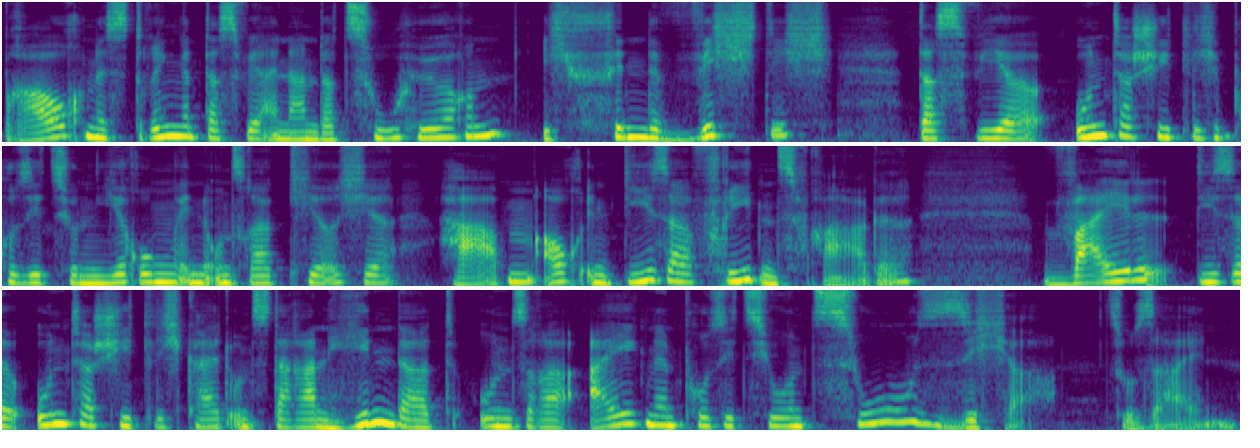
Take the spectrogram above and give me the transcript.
brauchen es dringend, dass wir einander zuhören. Ich finde wichtig, dass wir unterschiedliche Positionierungen in unserer Kirche haben, auch in dieser Friedensfrage, weil diese Unterschiedlichkeit uns daran hindert, unserer eigenen Position zu sicher zu sein.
